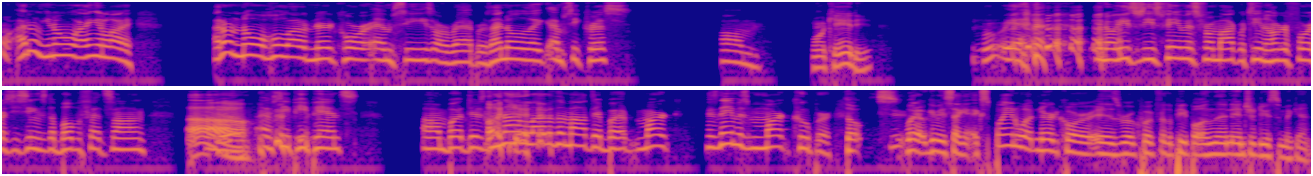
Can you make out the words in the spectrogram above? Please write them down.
don't. I don't. You know, I ain't gonna lie. I don't know a whole lot of nerdcore MCs or rappers. I know like MC Chris. Um. want candy. Yeah. you know he's he's famous from Aqua Teen Hunger Force. He sings the Boba Fett song. Oh. uh, MCP Pants. Um, but there's Oh, not yeah. a lot of them out there. But Mark, his name is Mark Cooper. So Wait, give me a second. Explain what nerdcore is real quick for the people, and then introduce him again.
